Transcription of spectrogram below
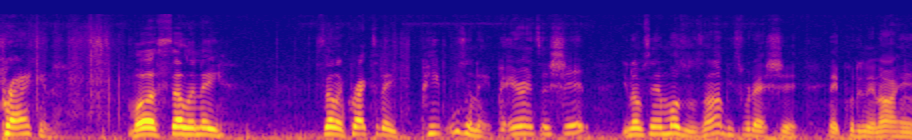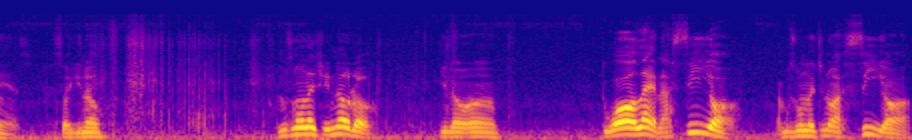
crack and mud selling they selling crack to their peoples and their parents and shit. You know what I'm saying? Most Muslim zombies for that shit. They put it in our hands. So you know, I'm just gonna let you know though. You know, um, through all that, and I see y'all. I'm just gonna let you know I see y'all,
